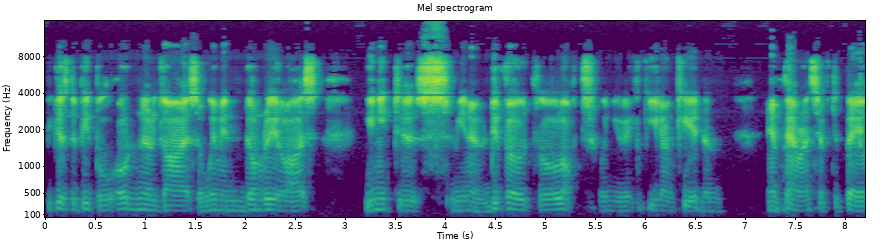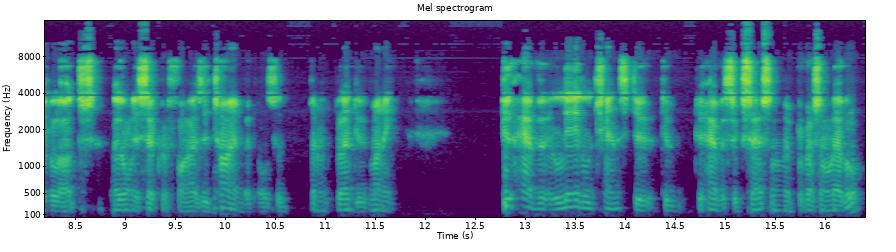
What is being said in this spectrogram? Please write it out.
because the people, ordinary guys or women, don't realize you need to, you know, devote a lot when you're a young kid, and, and parents have to pay a lot, not only sacrifice the time but also plenty of money to have a little chance to, to, to have a success on a professional level.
